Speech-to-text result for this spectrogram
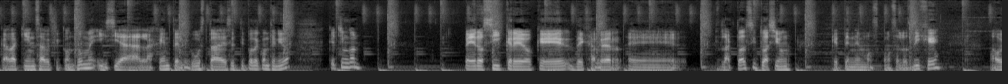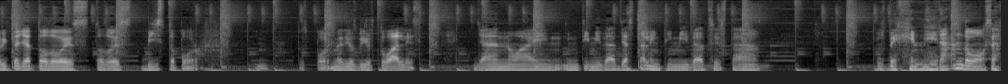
cada quien sabe que consume y si a la gente le gusta ese tipo de contenido, qué chingón. Pero sí creo que deja ver eh, la actual situación que tenemos, como se los dije. Ahorita ya todo es todo es visto por pues, por medios virtuales. Ya no hay intimidad, ya hasta la intimidad se está pues, degenerando, o sea,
